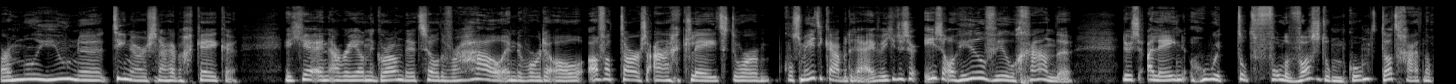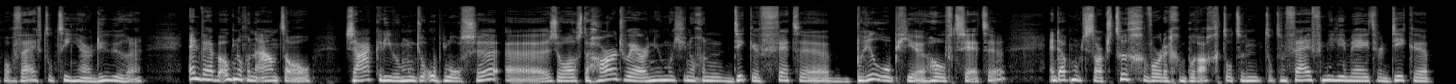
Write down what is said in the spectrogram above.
Waar miljoenen tieners naar hebben gekeken. Weet je, en Ariana Grande, hetzelfde verhaal. En er worden al avatars aangekleed door cosmetica bedrijven. Weet je, dus er is al heel veel gaande. Dus alleen hoe het tot volle wasdom komt, dat gaat nog wel vijf tot tien jaar duren. En we hebben ook nog een aantal zaken die we moeten oplossen. Uh, zoals de hardware. Nu moet je nog een dikke, vette bril op je hoofd zetten. En dat moet straks terug worden gebracht tot een, tot een 5 mm dikke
